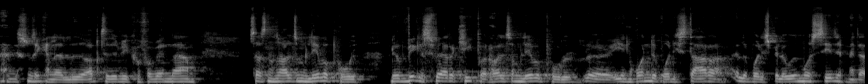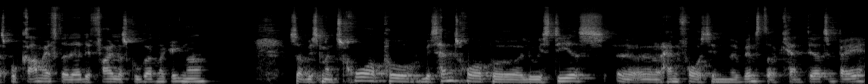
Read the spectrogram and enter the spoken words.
han, jeg synes ikke, han har levet op til det, vi kunne forvente af ham. Så sådan et hold som Liverpool, og det er jo virkelig svært at kigge på et hold som Liverpool øh, i en runde, hvor de starter, eller hvor de spiller ud mod City, men deres program efter det, det fejler sgu godt nok ikke noget. Så hvis man tror på, hvis han tror på Luis Diaz, øh, og han får sin venstre kant der tilbage,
